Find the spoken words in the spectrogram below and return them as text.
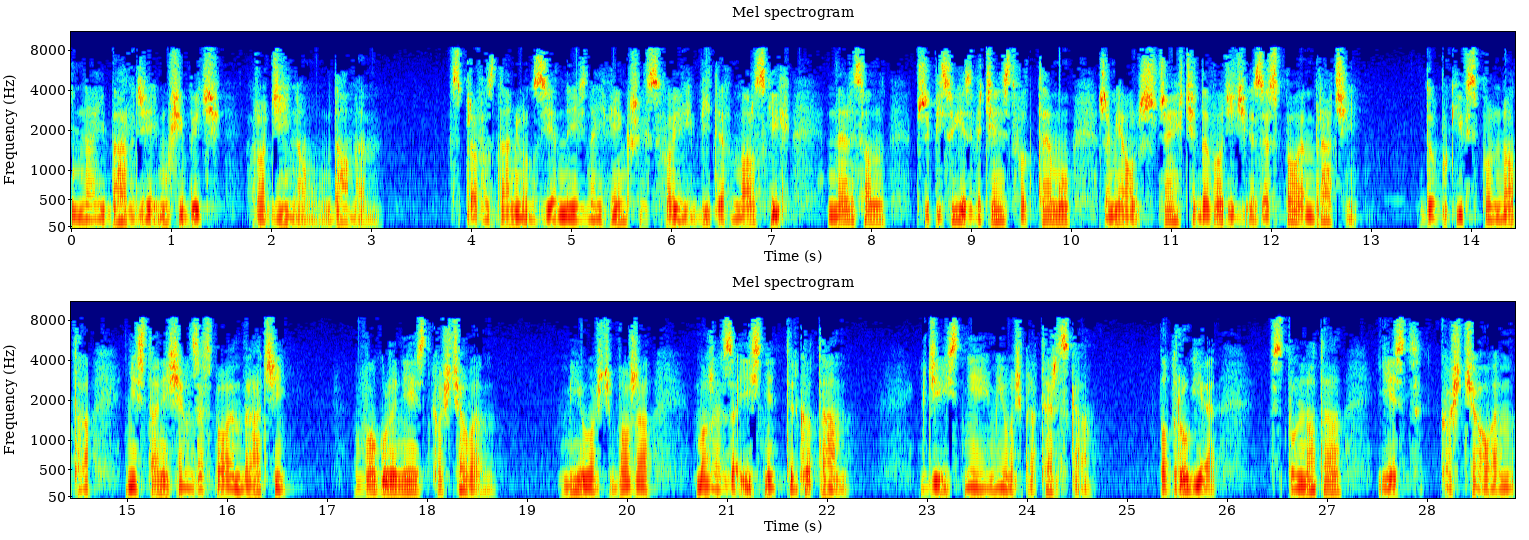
i najbardziej musi być rodziną, domem. W sprawozdaniu z jednej z największych swoich bitew morskich Nelson przypisuje zwycięstwo temu, że miał szczęście dowodzić zespołem braci. Dopóki wspólnota nie stanie się zespołem braci, w ogóle nie jest kościołem. Miłość Boża może zaistnieć tylko tam, gdzie istnieje miłość braterska. Po drugie, wspólnota jest kościołem,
